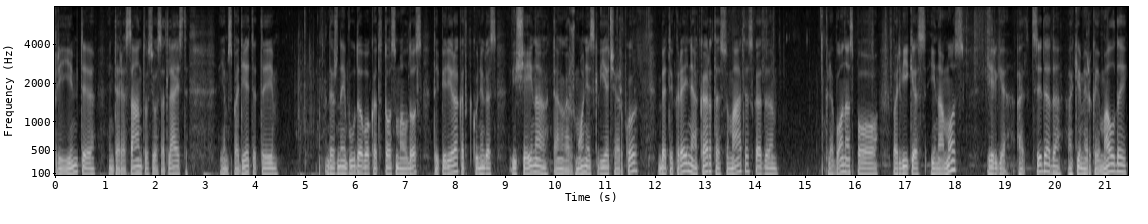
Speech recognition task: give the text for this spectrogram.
priimti interesantus, juos atleisti, jiems padėti. Tai dažnai būdavo, kad tos maldos taip ir yra, kad kunigas išeina, ten ar žmonės kviečia ar kur, bet tikrai ne kartą sumatęs, kad klebonas po parvykęs į namus irgi atsideda akimirkai maldai,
